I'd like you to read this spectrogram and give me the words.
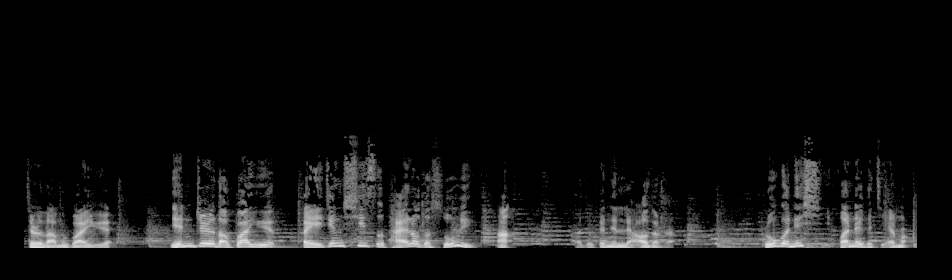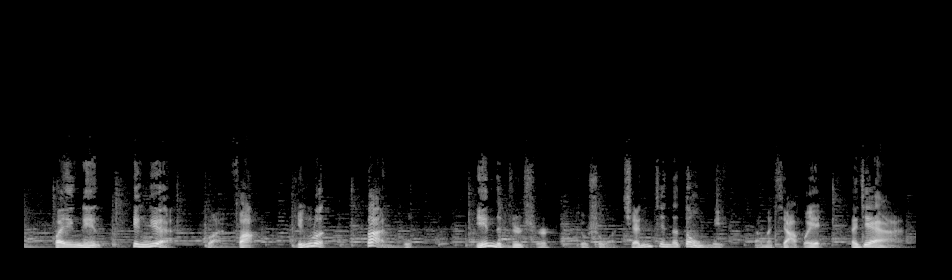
今儿咱们关于，您知道关于北京西四牌楼的俗语吗？我就跟您聊到这儿。如果您喜欢这个节目，欢迎您订阅、转发、评论、赞助。您的支持就是我前进的动力。咱们下回再见。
